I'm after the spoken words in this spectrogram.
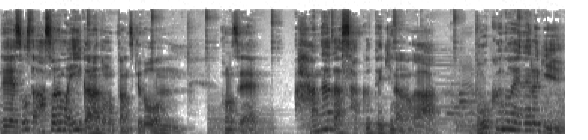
でそうするとあそれもいいかなと思ったんですけど、うん。このですね花が咲く的なのが僕のエネルギー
